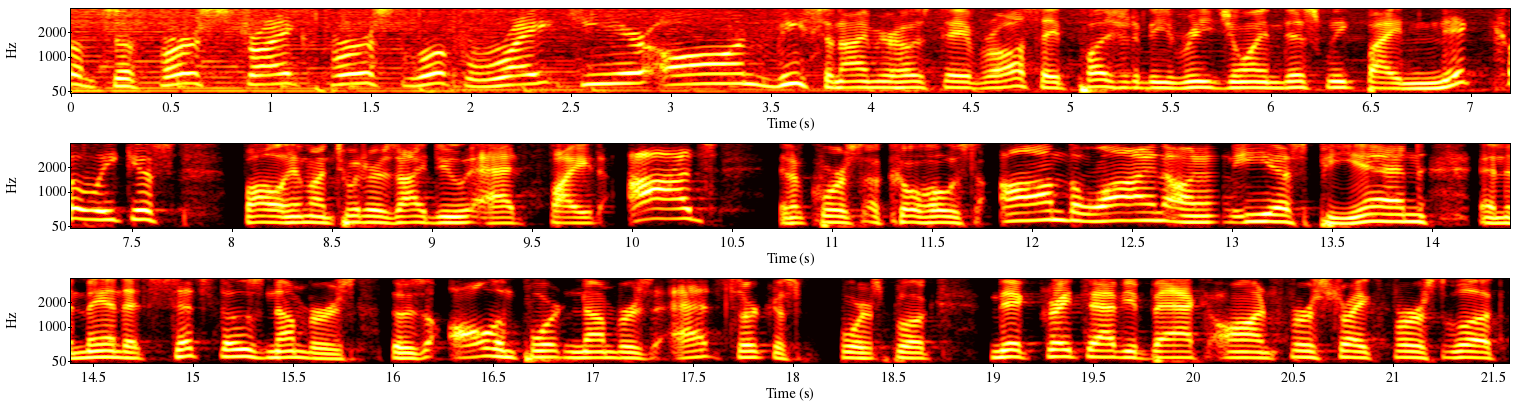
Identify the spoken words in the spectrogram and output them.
Welcome to First Strike, First Look right here on VSiN. I'm your host, Dave Ross. A pleasure to be rejoined this week by Nick Kalikas. Follow him on Twitter as I do at Fight Odds. And of course, a co host on the line on ESPN and the man that sets those numbers, those all important numbers at Circa Sportsbook. Nick, great to have you back on First Strike, First Look.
